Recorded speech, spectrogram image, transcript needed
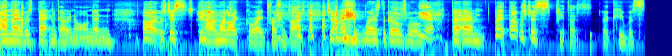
and there was betting going on. And oh, it was just, you know, and we're like, great present, dad. Do you know what I mean? Where's the girls' world? Yeah. But um, but that was just that's, look. He was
